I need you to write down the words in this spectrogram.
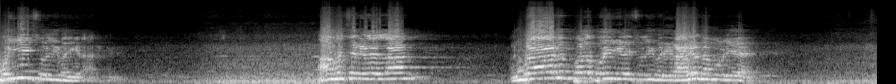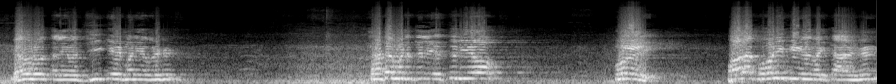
பொய்யை சொல்லி வருகிறார்கள். அமைச்சர்கள் எல்லாம் அன்றாடும் பல பொய்களை சொல்லி வருகிறார்கள். நம்முடைய கௌரவ தலைவர் ஜி கே மணி அவர்கள் சட்டமன்றத்தில் எத்தனையோ முறை பல கோரிக்கைகள் வைத்தார்கள்.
